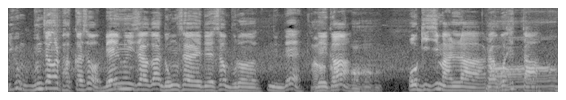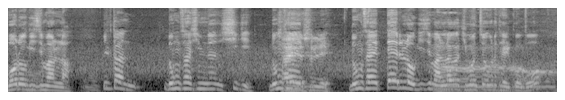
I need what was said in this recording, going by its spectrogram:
이거 문장을 바꿔서 맹의자가 농사에 대해서 물었는데 아, 내가 어, 어, 어기지 말라라고 아. 했다. 뭘 어기지 말라. 일단 농사 심는 시기, 농사의 자연의 순리. 농사의 때를 어기지 말라가 아. 기본적으로 될 거고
